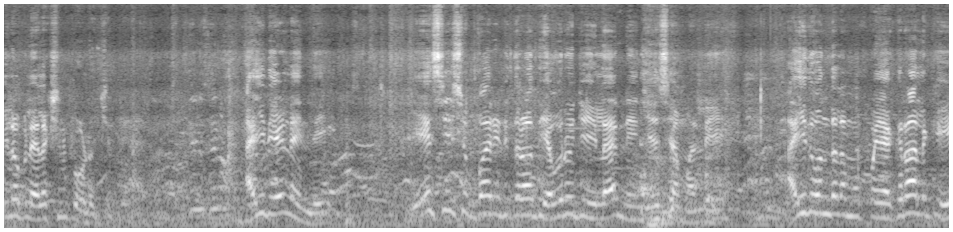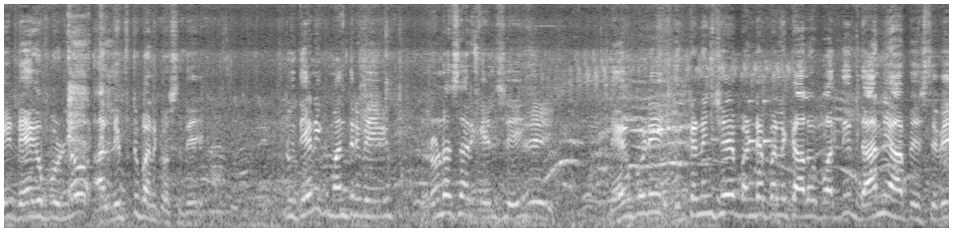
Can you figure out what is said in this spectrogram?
ఈ లోపల ఎలక్షన్ కోడ్ వచ్చింది. ఐదేళ్ళైంది. ఏసీ సుబ్బారెడ్డి తర్వాత ఎవరు చేయలే నేను చేశాను మళ్ళీ. ఐదు వందల ముప్పై ఎకరాలకి డేగపూడిలో ఆ లిఫ్ట్ పనికి వస్తుంది. నువ్వు దేనికి మంత్రివి రెండోసారి గెలిచి డేగపూడి ఇక్కడి నుంచే బండేపల్లి కాలువ పద్ది దాన్ని ఆపేస్తేవి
